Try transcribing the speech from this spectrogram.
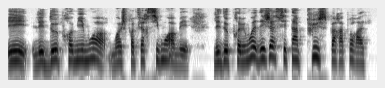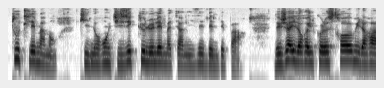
et les deux premiers mois, moi je préfère six mois, mais les deux premiers mois, déjà c'est un plus par rapport à toutes les mamans qui n'auront utilisé que le lait maternisé dès le départ. Déjà, il aura eu le colostrum, il aura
